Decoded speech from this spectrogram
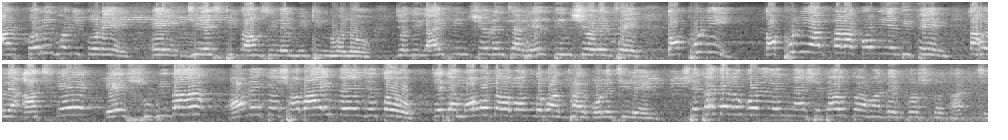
আর তড়িঘড়ি করে এই জিএসটি কাউন্সিলের মিটিং হলো। যদি লাইফ ইন্স্যুরেন্স আর হেলথ ইন্স্যুরেন্সে তখনই তখনই আপনারা কমিয়ে দিতেন, তাহলে আজকে এর সুবিধা অনেকে সবাই পেয়ে যেত, যেটা মমতা বন্দ্যোপাধ্যায় বলেছিলেন। সেটা কেন করলেন না, সেটাও তো আমাদের প্রশ্ন থাকছে।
